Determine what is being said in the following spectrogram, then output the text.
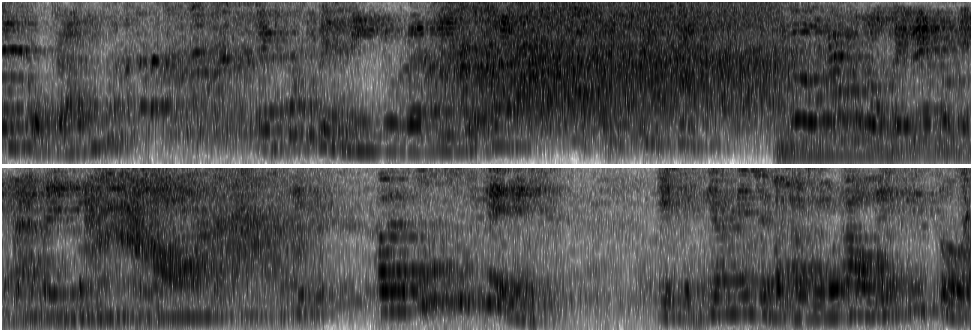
está enfocando? Enfóqueme el niño un ratito. No, caso no se ve porque está apretado. Para todos ustedes, especialmente para los enamorados de Cristóbal,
